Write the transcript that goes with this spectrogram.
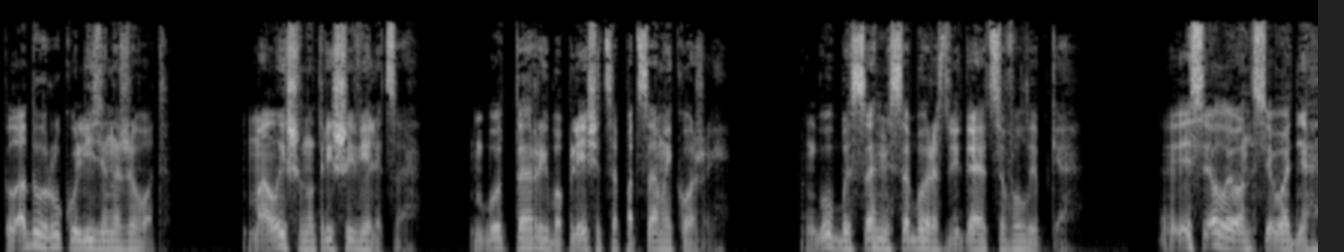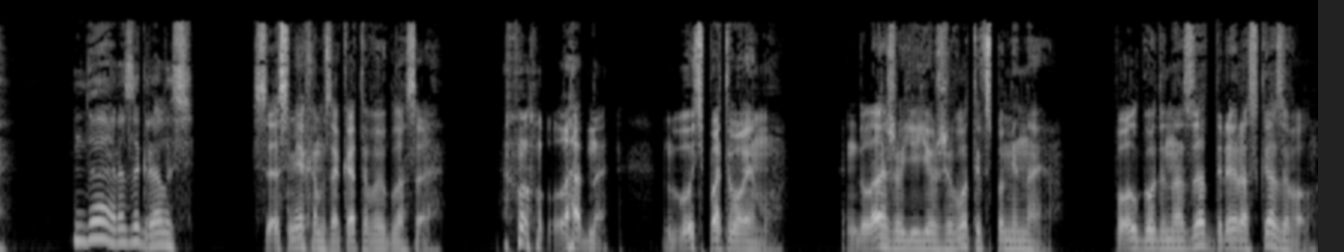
Кладу руку Лизе на живот. Малыш внутри шевелится, будто рыба плещется под самой кожей. Губы сами собой раздвигаются в улыбке. Веселый он сегодня. Да, разыгралась. Со смехом закатываю глаза. Ладно, будь по-твоему. Глажу ее живот и вспоминаю. Полгода назад Дре рассказывал,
